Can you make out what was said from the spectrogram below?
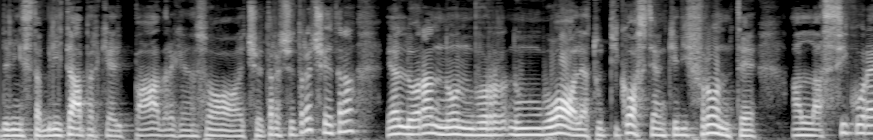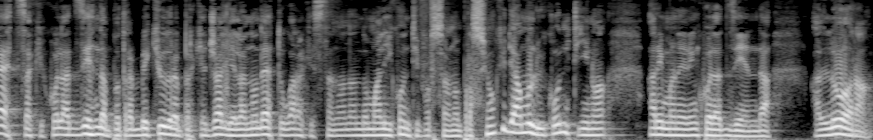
dell'instabilità perché è il padre, che ne so, eccetera, eccetera, eccetera, e allora non, vor- non vuole a tutti i costi, anche di fronte alla sicurezza che quell'azienda potrebbe chiudere perché già gliel'hanno detto, guarda che stanno andando male i conti, forse l'anno prossimo chiudiamo, lui continua a rimanere in quell'azienda. Allora,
